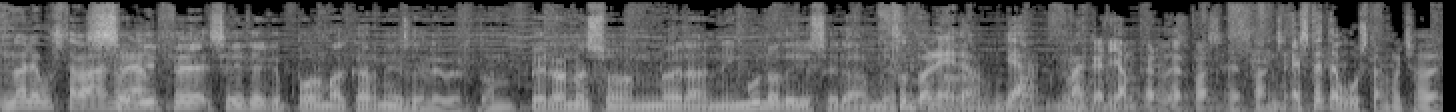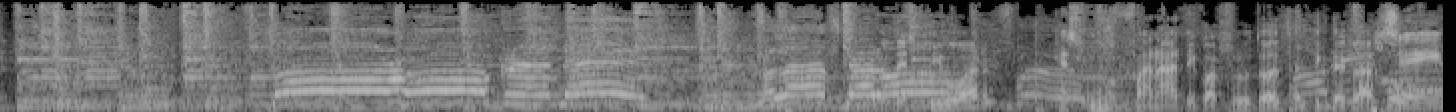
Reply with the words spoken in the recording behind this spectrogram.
¿No le gustaba? ¿No Se era dice, se dice que Paul McCartney es del Everton, pero no son, no era, ninguno de ellos era muy Futbolero, aficionado, ya. no, no. No querían perder base de fans. Este te gusta mucho, a ver. Stewart, que es un fanático absoluto del Celtic de Glasgow. Sí.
